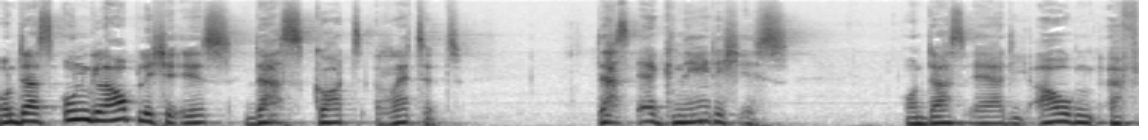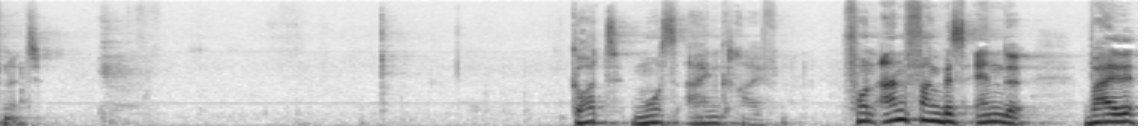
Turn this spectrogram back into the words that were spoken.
Und das Unglaubliche ist, dass Gott rettet, dass er gnädig ist und dass er die Augen öffnet. Gott muss eingreifen, von Anfang bis Ende, weil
